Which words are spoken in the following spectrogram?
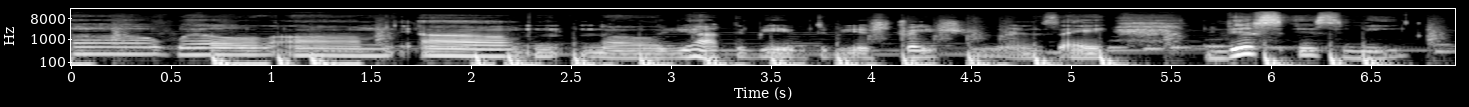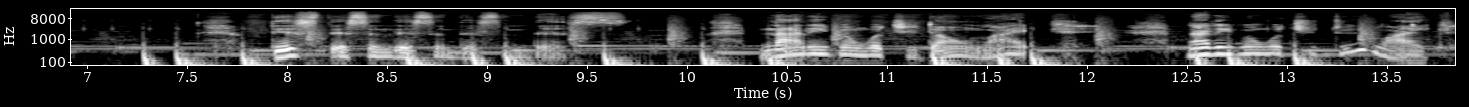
oh, well, um, um, no, you have to be able to be a straight shooter and say, this is me. This, this, and this, and this, and this. Not even what you don't like, not even what you do like.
